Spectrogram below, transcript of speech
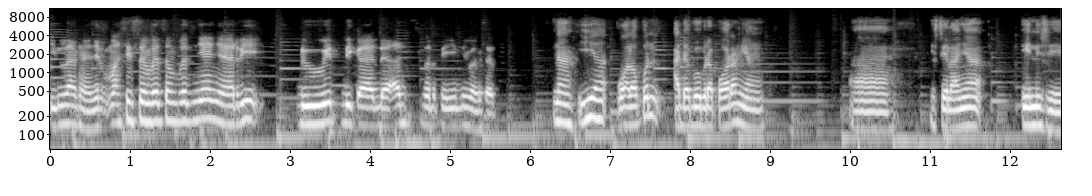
hilang anjir. Masih sempet-sempetnya nyari duit di keadaan seperti ini bangsat. Nah iya, walaupun ada beberapa orang yang eh, istilahnya ini sih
